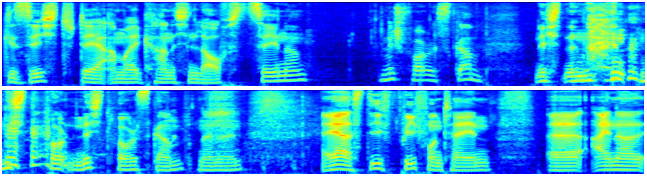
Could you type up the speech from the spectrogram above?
Gesicht der amerikanischen Laufszene. Nicht Forrest Gump. Nicht, nein, nicht, nicht Forrest Gump, nein, nein. Ja, Steve Prefontaine, äh, einer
